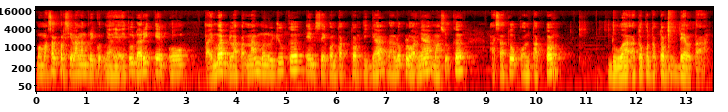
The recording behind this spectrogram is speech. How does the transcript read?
memasang persilangan berikutnya yaitu dari NO timer 86 menuju ke NC kontaktor 3 lalu keluarnya masuk ke A1 kontaktor 2 atau kontaktor delta.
